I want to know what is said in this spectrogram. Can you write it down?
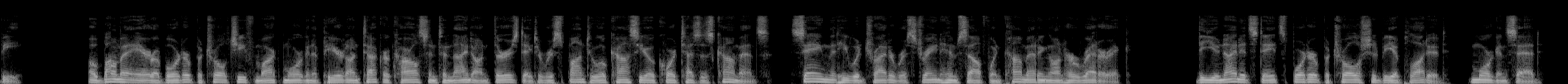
B. Obama-era Border Patrol Chief Mark Morgan appeared on Tucker Carlson Tonight on Thursday to respond to Ocasio-Cortez's comments, saying that he would try to restrain himself when commenting on her rhetoric. The United States Border Patrol should be applauded, Morgan said,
